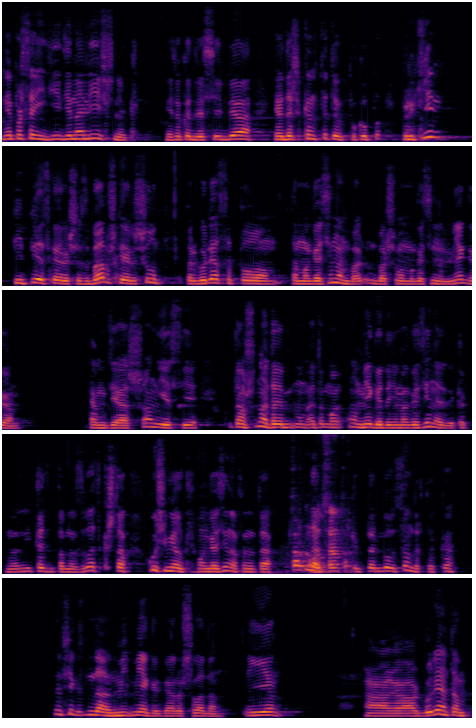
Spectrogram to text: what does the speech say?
Я просто единоличник. Я только для себя. Я даже конфеты покупаю. Прикинь, пипец, короче, с бабушкой решил прогуляться по там магазинам, большому магазину Мега, там, где Ашан есть, и там что, ну, это, это ну, Мега, это не магазин, это как, ну, как это там называется, что куча мелких магазинов, ну, это Торговый да, центр? Как торговый центр, только... Ну, фиг, да, мега, короче, ладно. И а, гуляем там,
